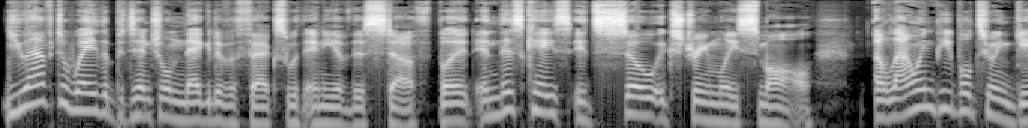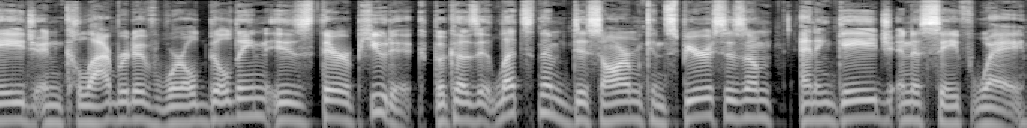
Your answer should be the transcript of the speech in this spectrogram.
you have to weigh the potential negative effects with any of this stuff, but in this case, it's so extremely small. Allowing people to engage in collaborative world building is therapeutic because it lets them disarm conspiracism and engage in a safe way.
